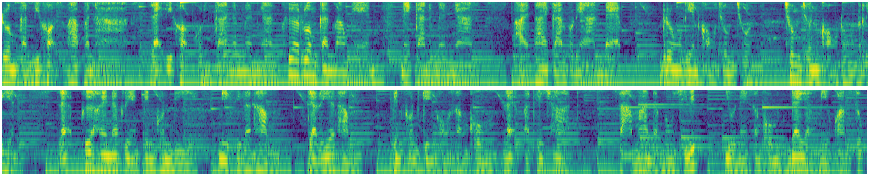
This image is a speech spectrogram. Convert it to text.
ร่วมกันวิเคราะห์สภาพปัญหา และวิเคราะห์ผลการดำเนินงานเพื่อร่วมกันวางแผนในการดำเนินงาน ภายใต้การบริหารแบบ โรงเรียนของชุมชน ชุมชนของโรงเรียน และเพื่อให้นักเรียนเป็นคนดี มีศีลธรรม จริยธรรม เป็นคนเก่งของสังคมและประเทศชาติ สามารถดำรงชีวิตอยู่ในสังคมได้อย่างมีความสุข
